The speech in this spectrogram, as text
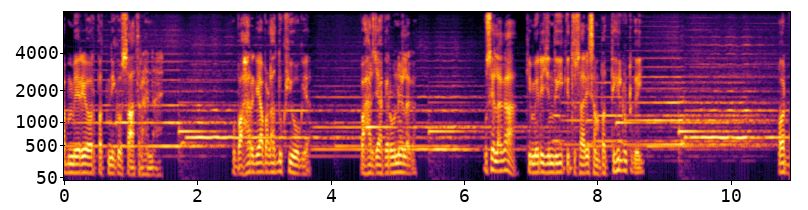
अब मेरे और पत्नी को साथ रहना है। वो बाहर गया, बड़ा दुखी हो गया। बाहर जाकर रोने लगा। उसे लगा कि मेरी ज़िंदगी की तो सारी संपत्ति ही लुट गई। और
